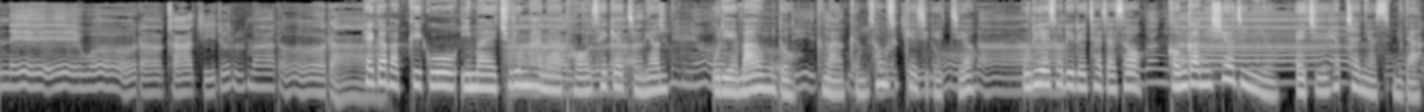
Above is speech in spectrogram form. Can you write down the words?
내워라 가지를 말어라 해가 바뀌고 이마에 주름 하나 더 새겨지면 우리의 마음도 그만큼 성숙해지겠지요. 우리의 소리를 찾아서 건강이 쉬워진 이유 애주유 협찬이었습니다.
